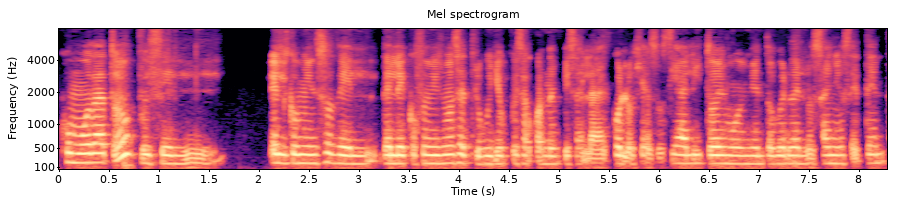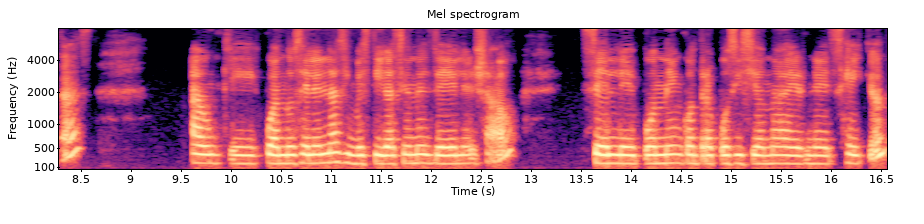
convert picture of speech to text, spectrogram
como dato, pues el, el comienzo del, ecofeminismo se atribuyó pues a cuando empieza la ecología social y todo el movimiento verde en los años 70, aunque cuando se leen las investigaciones de Ellen Shaw, se le pone en contraposición a Ernest Haeckel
